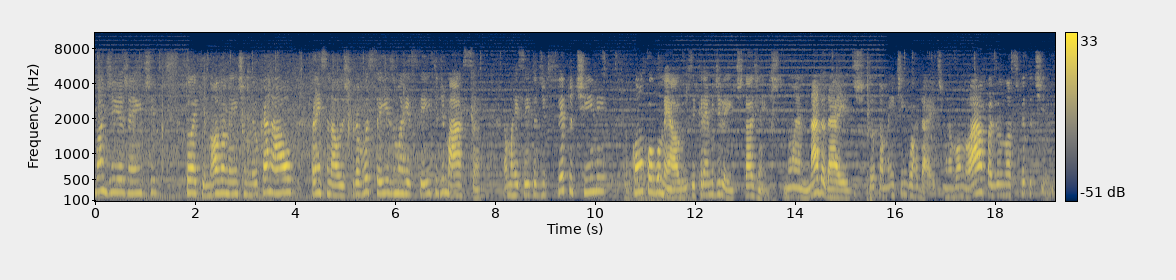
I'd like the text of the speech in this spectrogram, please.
Bom dia, gente. Estou aqui novamente no meu canal para ensinar hoje para vocês uma receita de massa. É uma receita de fettuccine com cogumelos e creme de leite, tá, gente? Não é nada diet, totalmente engordite. Mas vamos lá fazer o nosso fettuccine.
